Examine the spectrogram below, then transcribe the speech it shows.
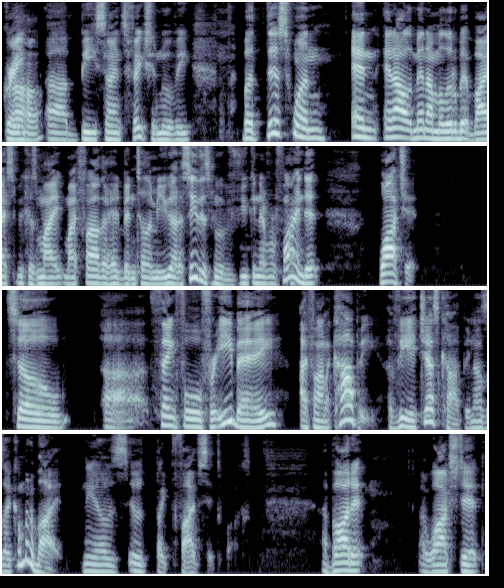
great Uh-huh. uh B science fiction movie, but this one, and and I'll admit I'm a little bit biased because my my father had been telling me you got to see this movie if you can ever find it, watch it. So uh, thankful for eBay, I found a copy, a VHS copy, and I was like, I'm gonna buy it. You know, it was, it was like five six bucks. I bought it, I watched it,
